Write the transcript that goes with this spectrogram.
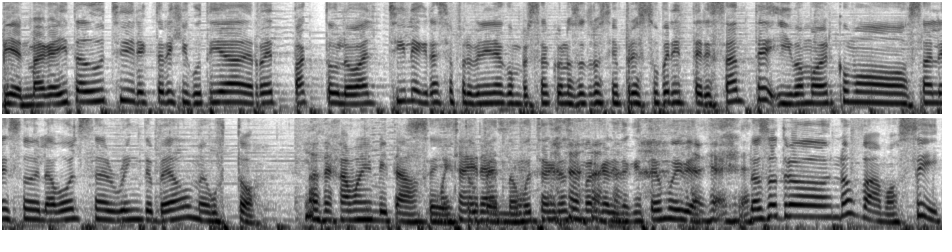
Bien, Margarita Ducci, directora ejecutiva de Red Pacto Global Chile, gracias por venir a conversar con nosotros, siempre es súper interesante y vamos a ver cómo sale eso de la bolsa de Ring the Bell, me gustó. Los dejamos invitados. Sí, Muchas estupendo. Gracias. Muchas gracias, Margarita. Que estén muy bien. Nosotros nos vamos. Sí,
